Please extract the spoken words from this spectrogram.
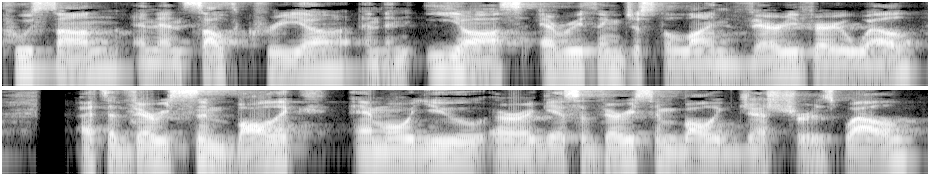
Pusan and then South Korea and then EOS, everything just aligned very, very well. It's a very symbolic MOU, or I guess a very symbolic gesture as well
